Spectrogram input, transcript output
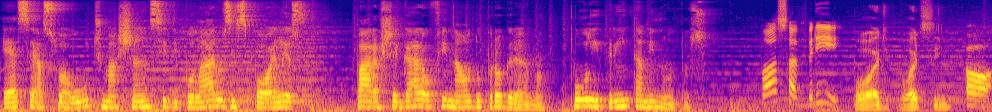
Essa é a sua última chance de pular os spoilers para chegar ao final do programa. Pule 30 minutos. Posso abrir? Pode, pode sim. Ó,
